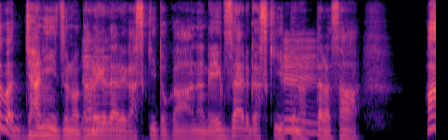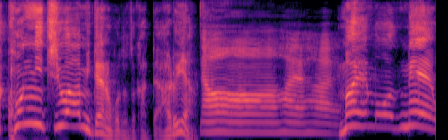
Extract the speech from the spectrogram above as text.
えばジャニーズの誰が誰が好きとか、なんかエグザイルが好きってなったらさ、あ、こんにちはみたいなこととかってあるやん。あーはいはい。前もね、大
